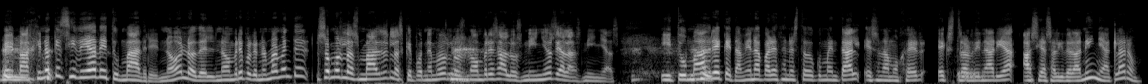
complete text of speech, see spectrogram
Me imagino que es idea de tu madre, ¿no? Lo del nombre, porque normalmente somos las madres las que ponemos los nombres a los niños y a las niñas. Y tu madre, que también aparece en este documental, es una mujer extraordinaria, así ha salido la niña, claro.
